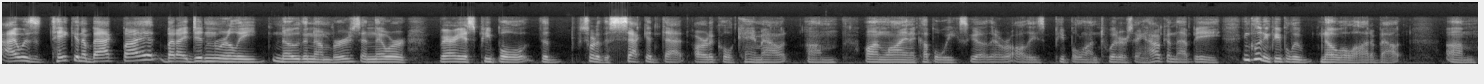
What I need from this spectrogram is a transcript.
I, was taken aback by it, but I didn't really know the numbers. And there were various people. The sort of the second that article came out um, online a couple weeks ago, there were all these people on Twitter saying, "How can that be?" Including people who know a lot about um,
